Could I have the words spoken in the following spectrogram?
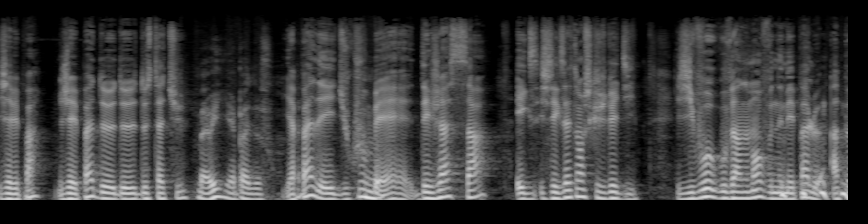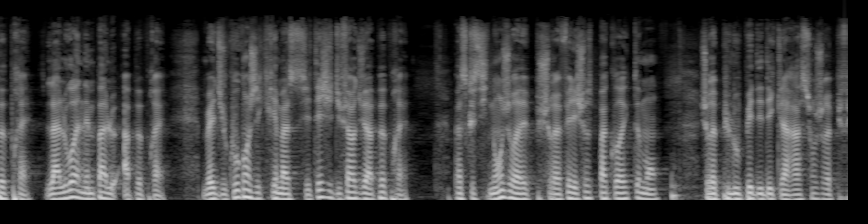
J'avais pas, j'avais pas de, de, de statut. Bah oui, il n'y a pas de fond. Il y a pas et du coup, Mhm. ben déjà ça, ex- c'est exactement ce que je lui ai dit. J'ai dit vous au gouvernement, vous n'aimez pas le à peu près. La loi n'aime pas le à peu près. Mais du coup, quand j'ai créé ma société, j'ai dû faire du à peu près. parce que sinon j'aurais j'aurais fait les choses pas correctement. J'aurais pu louper des déclarations, j'aurais pu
